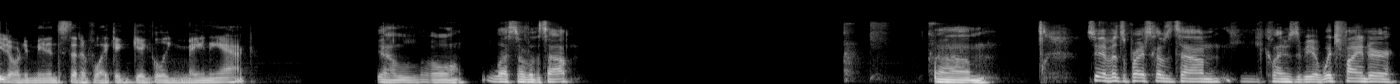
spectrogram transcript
You know what I mean? Instead of like a giggling maniac. yeah, a little less over the top. Um, so yeah, Vincent Price comes to town. He claims to be a witch finder,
